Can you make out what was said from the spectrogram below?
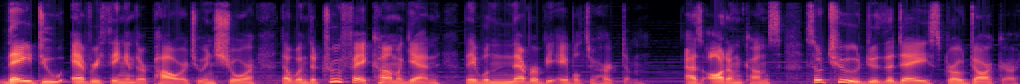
They do everything in their power to ensure that when the true Fae come again, they will never be able to hurt them. As autumn comes, so too do the days grow darker,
